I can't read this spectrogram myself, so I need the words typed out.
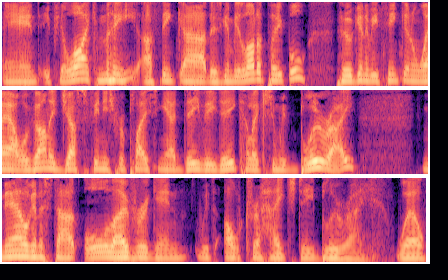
and if you're like me, I think uh, there's going to be a lot of people who are going to be thinking, "Wow, we've only just finished replacing our DVD collection with Blu-ray." Now we're going to start all over again with Ultra HD Blu-ray. Well,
